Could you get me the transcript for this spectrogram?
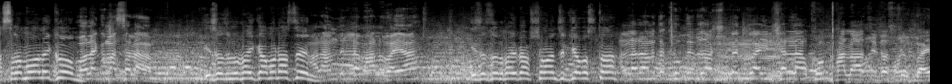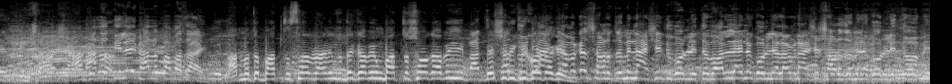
আসসালামু আলাইকুম। ওয়ালাইকুম আসসালাম। ইজাজুল ভাই কেমন আছেন? আলহামদুলিল্লাহ ভালো ভাইয়া। ইজাজুল ভাই ব্যবসা বাণিজ্যের কি অবস্থা? আল্লাহ রহমতে খুব দর্শকের দোয়া ইনশাল্লাহ খুব ভালো আছে দর্শক ভাই ইনশাল্লাহ ভালো দিলেই ভালো পাওয়া যায়। আপনার তো বাচ্চা ছাড়া রানিং দুধের গাবি এবং বাচ্চা সহ গাবি বেশি বিক্রি করে থাকেন। আমার কাছে সরজমিনে আসি তো করে নিতে হবে। অনলাইনে করলে লাগবে না এসে সরজমিনে করে নিতে হবে।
